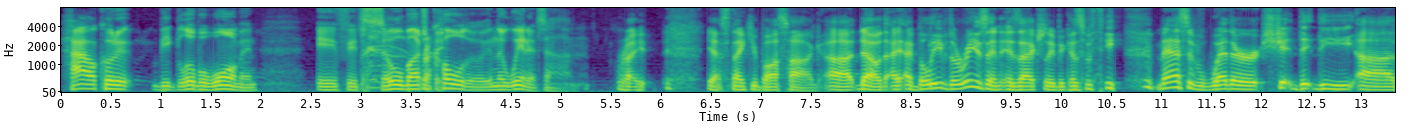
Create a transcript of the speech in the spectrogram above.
How could it be global warming if it's so much colder in the wintertime? Right. Yes. Thank you, Boss Hog. Uh, no, I, I believe the reason is actually because of the massive weather shit. The, the uh,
